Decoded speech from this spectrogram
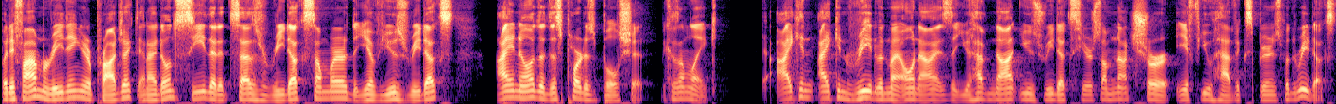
but if I'm reading your project and I don't see that it says Redux somewhere that you have used Redux, I know that this part is bullshit because I'm like, I can I can read with my own eyes that you have not used Redux here, so I'm not sure if you have experience with Redux.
